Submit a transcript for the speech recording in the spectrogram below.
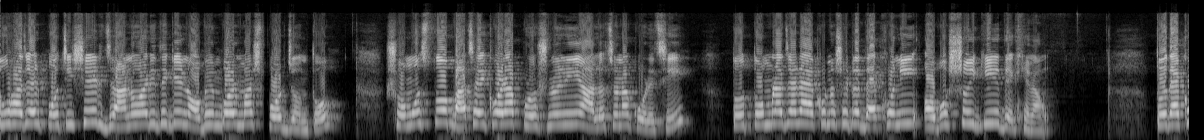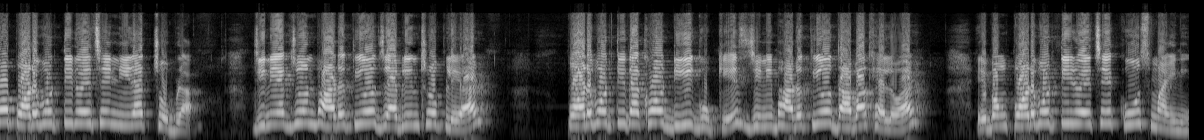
দু হাজার পঁচিশের জানুয়ারি থেকে নভেম্বর মাস পর্যন্ত সমস্ত বাছাই করা প্রশ্ন নিয়ে আলোচনা করেছি। তো তোমরা যারা এখনও সেটা দেখোনি, অবশ্যই গিয়ে দেখে নাও। তো দেখো, পরবর্তী রয়েছে নীরাজ চোপড়া। যিনি একজন ভারতীয় জ্যাভলিন থ্রো প্লেয়ার পরবর্তী দেখো, ডি গুকেশ, যিনি ভারতীয় দাবা খেলোয়াড়। এবং পরবর্তী রয়েছে কুস মাইনি,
